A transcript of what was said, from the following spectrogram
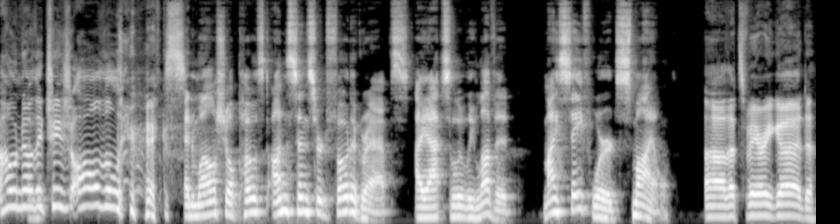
Oh no, And- they changed all the lyrics. And while she'll post uncensored photographs, I absolutely love it. My safe word, smile. oh, that's very good.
